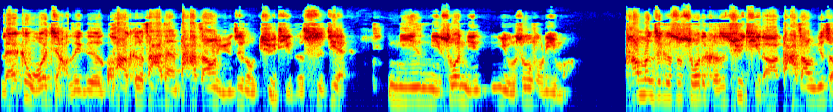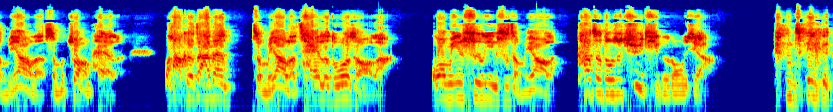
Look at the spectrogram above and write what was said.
来跟我讲这个夸克炸弹大章鱼这种具体的事件，你你说你有说服力吗？他们这个是说的可是具体的，大章鱼怎么样了，什么状态了，夸克炸弹怎么样了，拆了多少了，光明势力是怎么样了，他这都是具体的东西啊。这个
